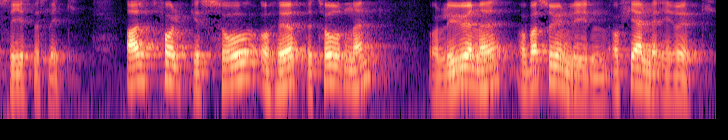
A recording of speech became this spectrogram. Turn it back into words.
sies det slik. Alt folket så og hørte tordenen og luene og basunlyden og fjellet i røk.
